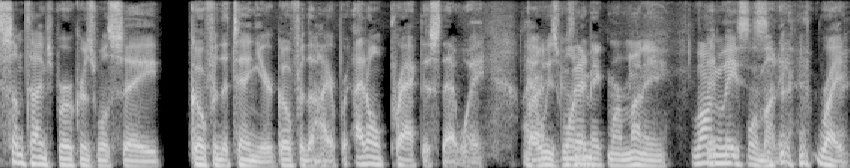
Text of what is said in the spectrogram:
sometimes brokers will say, go for the 10 year, go for the higher. Pr-. I don't practice that way. I always want to make more money. Long they make leases. more money. right.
